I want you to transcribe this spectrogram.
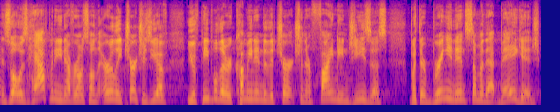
And so what was happening every once in the early churches, you have you have people that are coming into the church and they're finding Jesus, but they're bringing in some of that baggage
